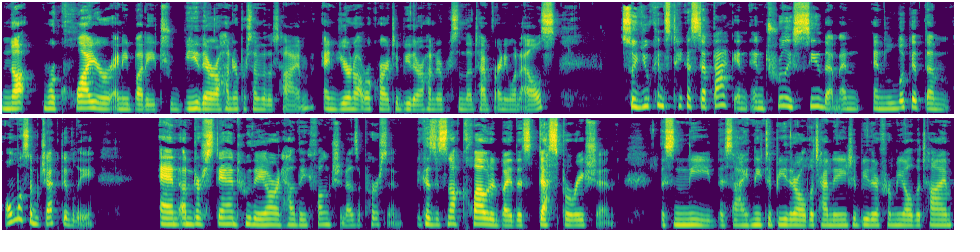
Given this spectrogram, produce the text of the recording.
not require anybody to be there 100% of the time, and you're not required to be there 100% of the time for anyone else. So you can take a step back and, and truly see them and, and look at them almost objectively and understand who they are and how they function as a person because it's not clouded by this desperation, this need, this I need to be there all the time, they need to be there for me all the time,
